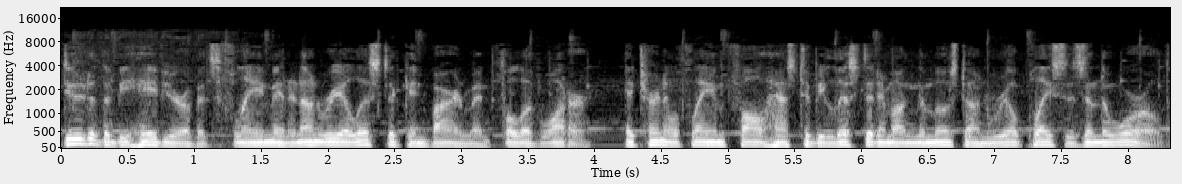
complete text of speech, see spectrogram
Due to the behavior of its flame in an unrealistic environment full of water, Eternal Flame Fall has to be listed among the most unreal places in the world.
